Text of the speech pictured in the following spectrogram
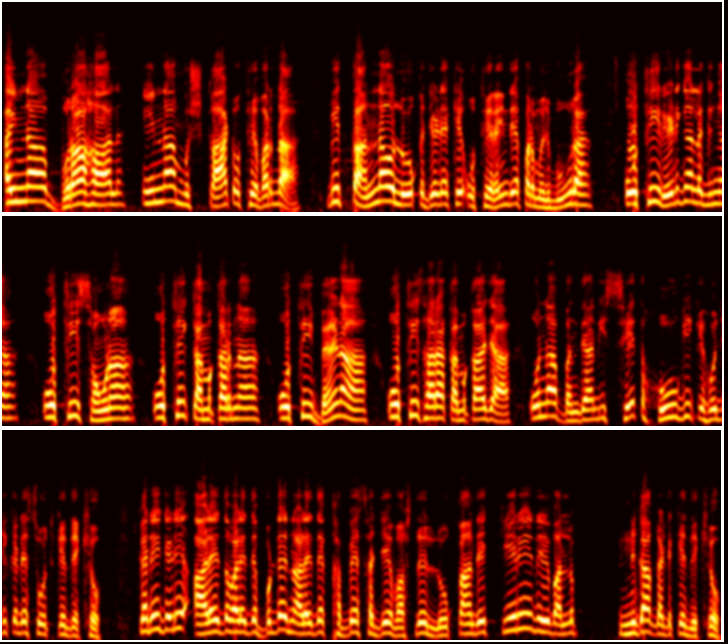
ਇੰਨਾ ਬੁਰਾ ਹਾਲ, ਇੰਨਾ ਮੁਸ਼ਕਾਟ ਉੱਥੇ ਵਰਦਾ ਵੀ ਧੰਨ ਆ ਉਹ ਲੋਕ ਜਿਹੜੇ ਕਿ ਉੱਥੇ ਰਹਿੰਦੇ ਪਰ ਮਜਬੂਰ ਆ। ਉੱਥੇ ਹੀ ਰੇੜੀਆਂ ਲੱਗੀਆਂ, ਉੱਥੇ ਹੀ ਸੌਣਾ, ਉੱਥੇ ਕੰਮ ਕਰਨਾ, ਉੱਥੇ ਬਹਿਣਾ, ਉੱਥੇ ਹੀ ਸਾਰਾ ਕੰਮਕਾਜ ਆ। ਉਹਨਾਂ ਬੰਦਿਆਂ ਦੀ ਸਿਹਤ ਹੋਊਗੀ ਕਿਹੋ ਜੀ ਕਦੇ ਸੋਚ ਕੇ ਦੇਖਿਓ। ਕਦੇ ਜਿਹੜੇ ਆਲੇ ਦੁਆਲੇ ਦੇ ਬੁੱਢੇ ਨਾਲੇ ਦੇ ਖੱਬੇ ਸੱਜੇ ਵਸਦੇ ਲੋਕਾਂ ਦੇ ਚਿਹਰੇ ਦੇ ਵੱਲ ਨਿਗਾਹ ਕੱਢ ਕੇ ਦੇਖਿਓ।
